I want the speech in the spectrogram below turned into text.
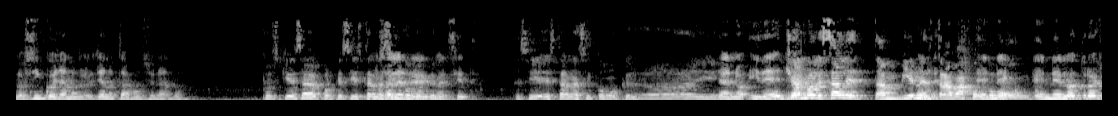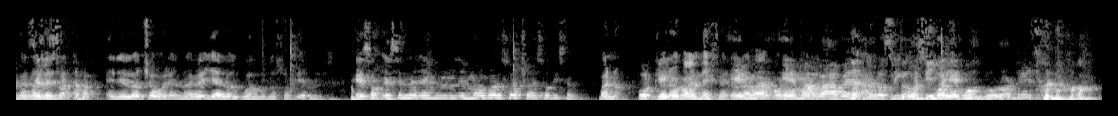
Los cinco ya no, ya no están funcionando. Pues quién sabe, porque sí están No así salen como en que- X-Men 7. Sí, están así como que... ay, Ya no, y de hecho... ya no le sale tan bien el en- trabajo en, como... el, en el otro X-Men, no Se les si- va a acabar. en el 8 o en el 9 ya los huevos no son viables. Eso, es en, en, en Marvel 8, eso dicen. Bueno, Porque pero va en X-Men, Emma, va por Emma va a ver a los cinco ¿Todos así, sí oye, tenemos morones o no?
